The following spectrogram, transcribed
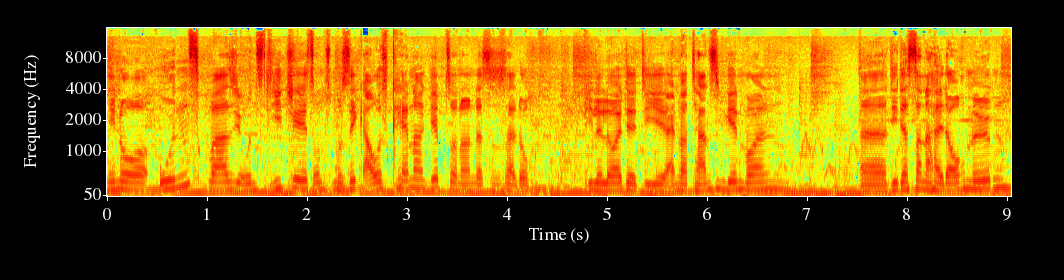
nicht nur uns, quasi uns DJs, uns Musikauskenner gibt, sondern dass es halt auch viele Leute, die einfach tanzen gehen wollen, äh, die das dann halt auch mögen.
